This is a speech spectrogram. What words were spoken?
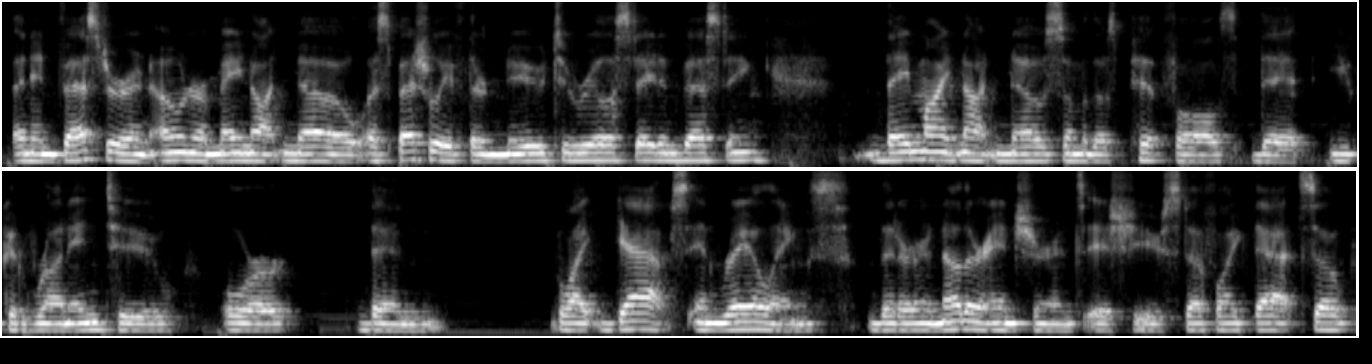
an investor and owner may not know, especially if they're new to real estate investing they might not know some of those pitfalls that you could run into or then like gaps in railings that are another insurance issue stuff like that. So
